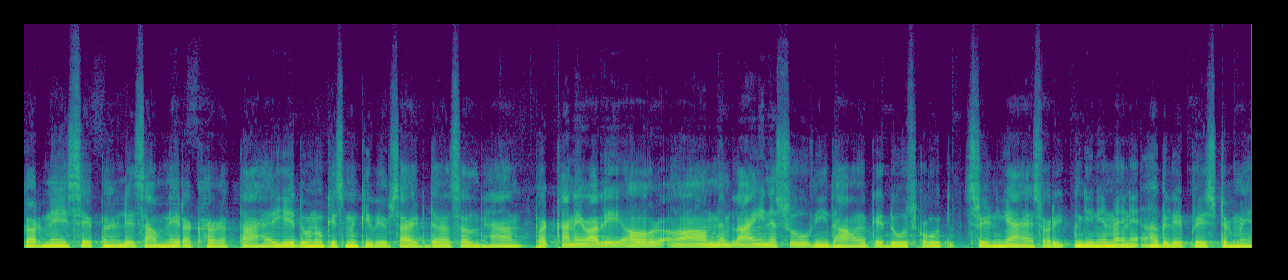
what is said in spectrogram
करने से पहले सामने रखता है। ये दोनों किस्म की वेबसाइट दरअसल ध्यान भटकाने वाली और ऑनलाइन सुविधाओं के दो स्रोत श्रेणियाँ हैं, सॉरी, जिन्हें मैंने अगले पृष्ठ में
